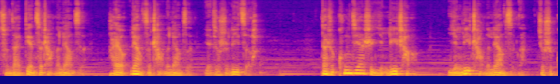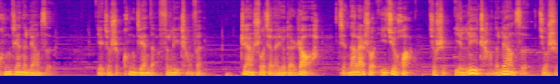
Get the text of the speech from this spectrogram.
存在电磁场的量子，还有量子场的量子，也就是粒子了。但是空间是引力场，引力场的量子呢，就是空间的量子，也就是空间的分立成分。这样说起来有点绕啊，简单来说，一句话就是引力场的量子就是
